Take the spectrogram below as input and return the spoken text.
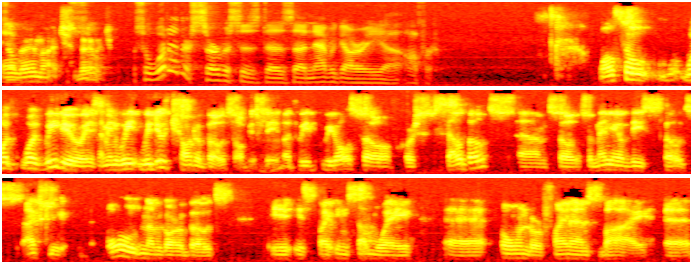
yeah So- very much, very so, much. so what other services does uh, Navigare uh, offer? Well, so what what we do is, I mean, we, we do charter boats, obviously, but we, we also, of course, sell boats. Um, so so many of these boats, actually, all Navigare boats, is by in some way uh, owned or financed by uh,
